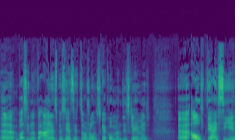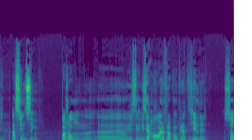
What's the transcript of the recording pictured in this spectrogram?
Uh, bare siden dette er en spesiell situasjon, skal jeg komme med en disclaimer. Uh, alt jeg sier, er synsing. Bare sånn uh, hvis, jeg, hvis, jeg, har det fra konkrete kilder, så,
